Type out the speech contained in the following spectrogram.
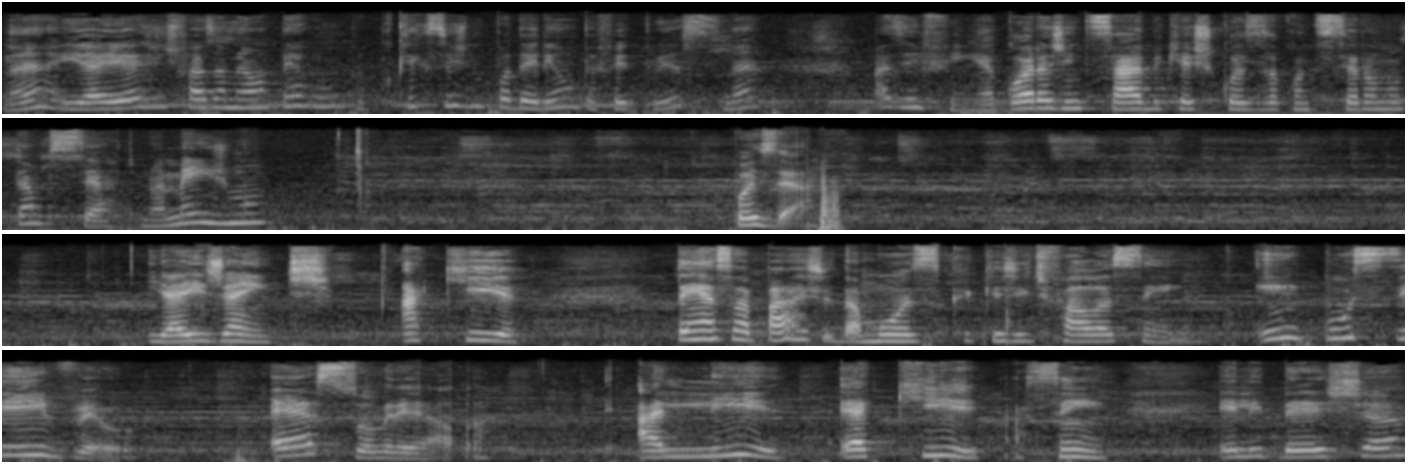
Né? E aí a gente faz a mesma pergunta: Por que, que vocês não poderiam ter feito isso? Né? Mas enfim, agora a gente sabe que as coisas aconteceram no tempo certo, não é mesmo? Pois é. E aí, gente, aqui tem essa parte da música que a gente fala assim: impossível. É sobre ela. Ali, é aqui, assim, ele deixa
